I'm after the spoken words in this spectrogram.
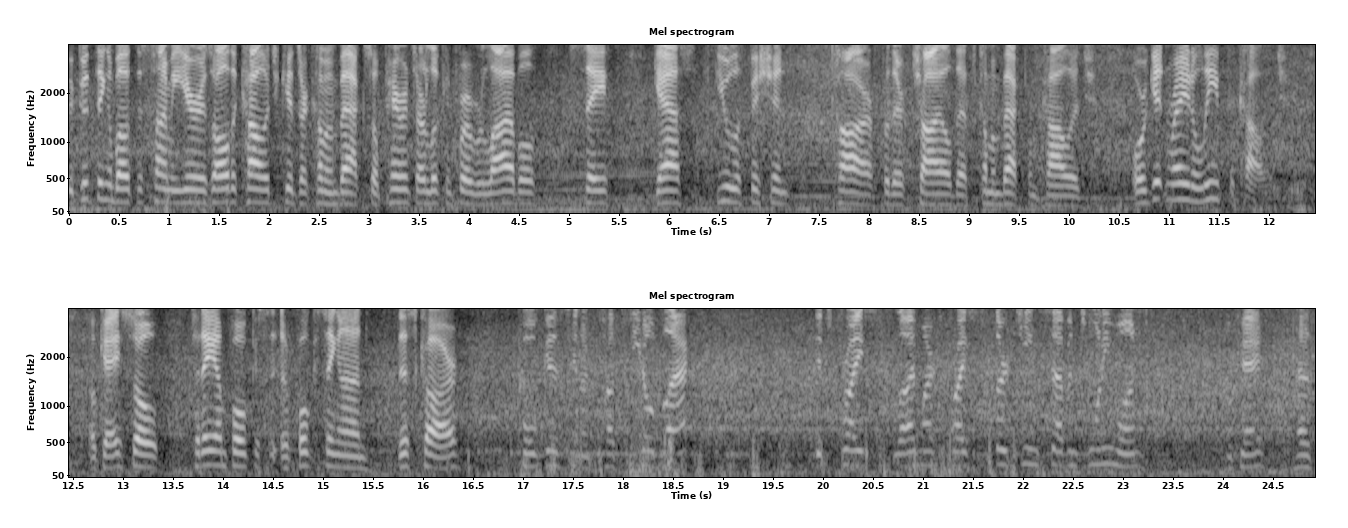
The good thing about this time of year is all the college kids are coming back, so parents are looking for a reliable, safe, gas, fuel efficient car for their child that's coming back from college or getting ready to leave for college. Okay, so today I'm focus, uh, focusing on this car, Focus in a tuxedo black. Its price, live market price is 13721. Okay, has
